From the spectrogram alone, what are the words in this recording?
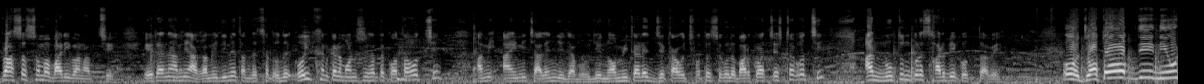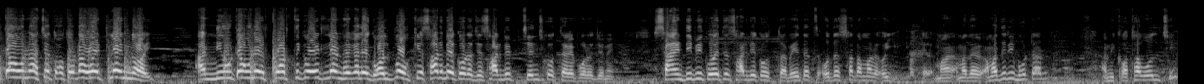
প্রাশ্রমা বাড়ি বানাচ্ছে। এটা নিয়ে আমি আগামী দিনে তাদের সাথে ওদের ওইখানকার মানুষের সাথে কথা হচ্ছে। আমি আইনি চ্যালেঞ্জে যাব। যে ন মিটারের যে কাগজপত্র সেগুলো বার করার চেষ্টা করছি। আর নতুন করে সার্ভে করতে হবে। ও, যত অবধি নিউ টাউন আছে, ততটা ওয়েটল্যান্ড নয়। আর নিউ টাউনের পর থেকে ওয়েটল্যান্ড হয়ে গেলে গল্প, কে সার্ভে করেছে? সার্ভে চেঞ্জ করতে হবে প্রয়োজনে। সায়েন্টিফিক ওয়েতে সার্ভে করতে হবে। এতে ওদের সাথে আমার ওই আমাদের আমাদেরই ভোটার। আমি কথা বলছি।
